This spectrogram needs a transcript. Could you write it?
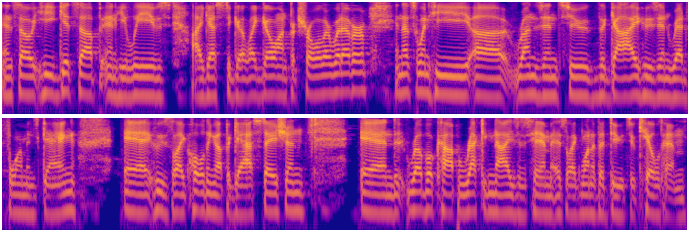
And so he gets up and he leaves, I guess, to go like go on patrol or whatever. And that's when he uh, runs into the guy who's in Red Forman's gang and who's like holding up a gas station. And Robocop recognizes him as like one of the dudes who killed him.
